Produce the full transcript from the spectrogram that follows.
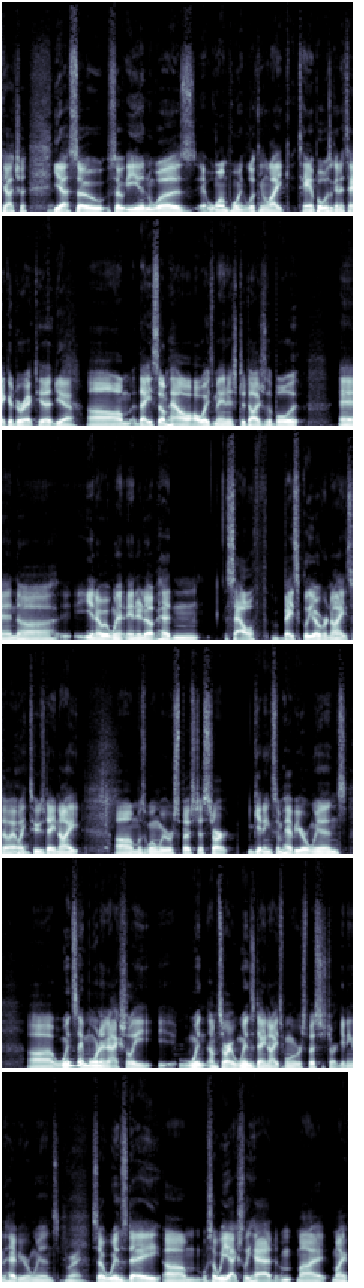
Gotcha. Yeah. so so Ian was at one point looking like Tampa was going to take a direct hit. Yeah. Um, they somehow always managed to dodge the bullet, and uh, you know it went ended up heading south basically overnight. So like, like Tuesday night um, was when we were supposed to start getting some heavier winds. Uh, Wednesday morning, actually, when I'm sorry, Wednesday nights when we were supposed to start getting the heavier winds. Right. So Wednesday, um, so we actually had my my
